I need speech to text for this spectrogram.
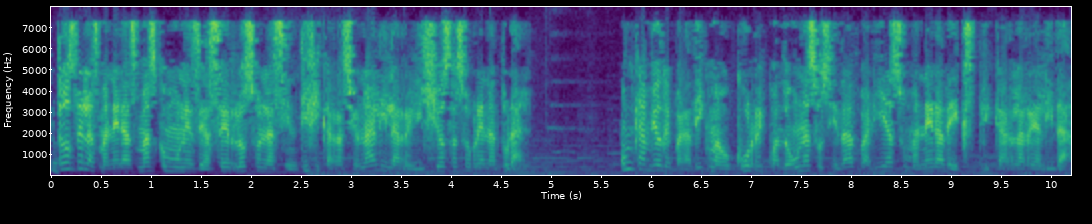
Dos de las maneras más comunes de hacerlo son la científica racional y la religiosa sobrenatural. Un cambio de paradigma ocurre cuando una sociedad varía su manera de explicar la realidad.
